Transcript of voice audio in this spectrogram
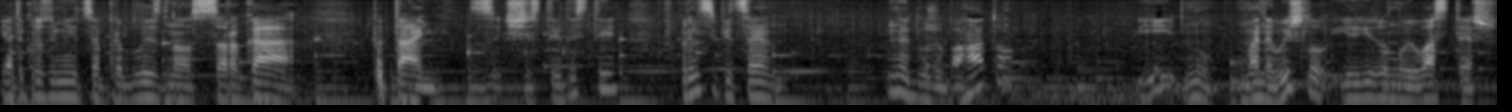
Я так розумію, це приблизно 40 питань з 60. В принципі, це не дуже багато. І ну, в мене вийшло, і я думаю, у вас теж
